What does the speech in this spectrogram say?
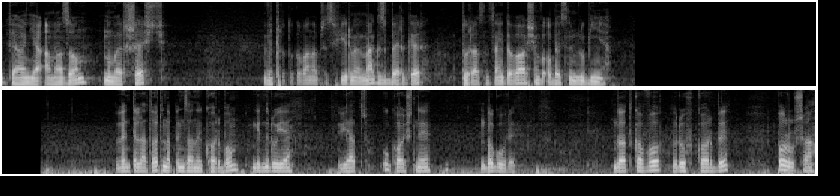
Wialnia Amazon numer 6 wyprodukowana przez firmę Max Berger, która znajdowała się w obecnym Lubinie. Wentylator napędzany korbą generuje wiatr ukośny do góry. Dodatkowo ruch korby porusza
